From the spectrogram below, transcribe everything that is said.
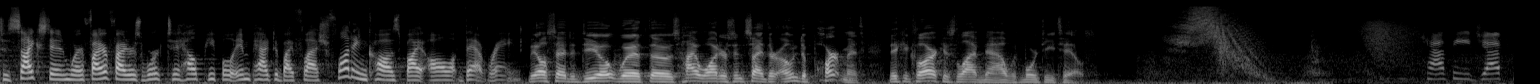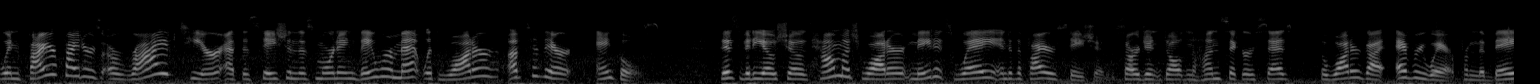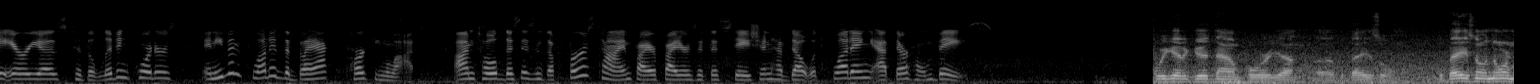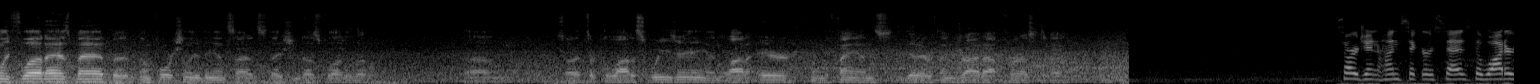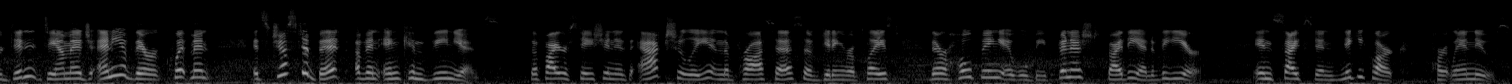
to Sikeston, where firefighters worked to help people impacted by flash flooding caused by all that rain. They also had to deal with those high waters inside their own department. Nikki Clark is live now with more details. Kathy, Jeff, when firefighters arrived here at the station this morning, they were met with water up to their ankles. This video shows how much water made its way into the fire station. Sergeant Dalton Hunsicker says the water got everywhere from the bay areas to the living quarters and even flooded the back parking lot. I'm told this isn't the first time firefighters at this station have dealt with flooding at their home base. We get a good downpour, yeah. Uh, the bays will, the bays don't normally flood as bad, but unfortunately the inside of the station does flood a little. Um, so it took a lot of squeezing and a lot of air from the fans to get everything dried out for us today. Sergeant Hunsicker says the water didn't damage any of their equipment. It's just a bit of an inconvenience. The fire station is actually in the process of getting replaced. They're hoping it will be finished by the end of the year. In Sikeston, Nikki Clark, Heartland News.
